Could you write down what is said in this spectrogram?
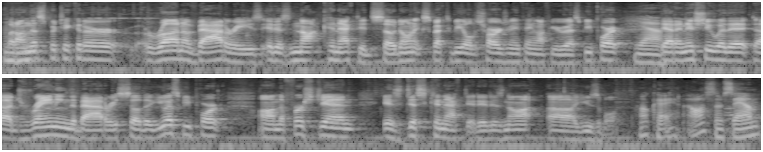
But Mm-hmm. on this particular run of batteries, it is not connected. So don't expect to be able to charge anything off your USB port. Yeah. They had an issue with it uh, draining the battery. So the USB port on the first gen is disconnected. It is not uh, usable. Okay, awesome, Sam.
